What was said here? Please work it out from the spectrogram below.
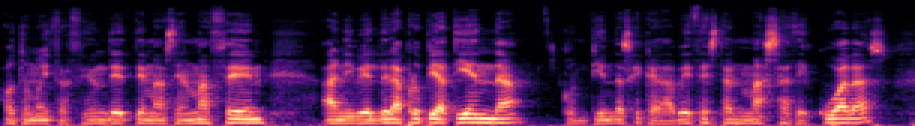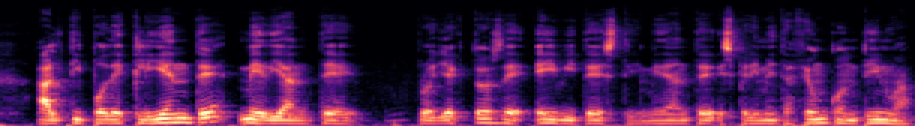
automatización de temas de almacén, a nivel de la propia tienda, con tiendas que cada vez están más adecuadas al tipo de cliente mediante proyectos de A-B testing, mediante experimentación continua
